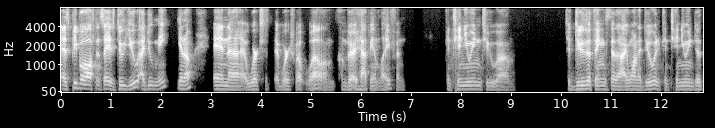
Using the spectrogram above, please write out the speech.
as people often say, is do you? I do me. You know, and uh, it works. It works well. Well, I'm I'm very happy in life and continuing to um, to do the things that I want to do and continuing to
